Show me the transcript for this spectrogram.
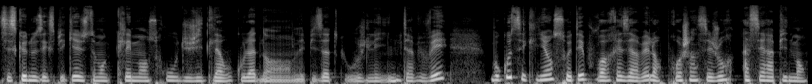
C'est ce que nous expliquait justement Clémence Roux du Gîte La Roucoula dans l'épisode où je l'ai interviewé. Beaucoup de ses clients souhaitaient pouvoir réserver leur prochain séjour assez rapidement.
